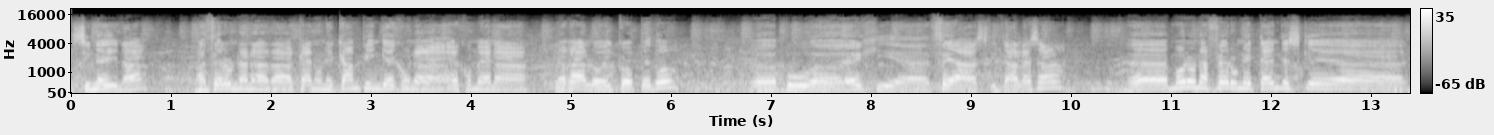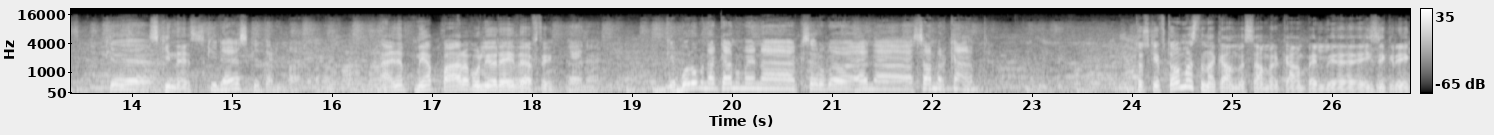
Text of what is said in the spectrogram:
στην Έινα. Αν θέλουν να, να κάνουν κάμπινγκ έχουν, ένα- έχουμε ένα μεγάλο οικόπεδο ε, που ε, έχει ε, θέα στη θάλασσα. Ε, μόνο να φέρουν τέντες και, ε, και Σκηνές. σκηνές και τα λοιπά. Μπράβο. Α, Είναι μια πάρα πολύ ωραία ιδέα αυτή. Ναι, ναι. Και μπορούμε να κάνουμε ένα, ξέρω, εγώ, ένα summer camp Το σκεφτόμαστε να κάνουμε summer camp ε, Easy Greek.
